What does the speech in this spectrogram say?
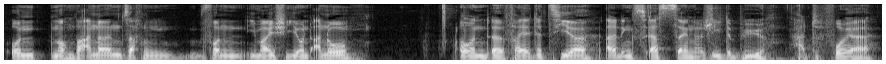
und noch ein paar anderen Sachen von Imaishi und Anno und äh, feiert jetzt hier allerdings erst sein Regiedebüt, hat vorher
